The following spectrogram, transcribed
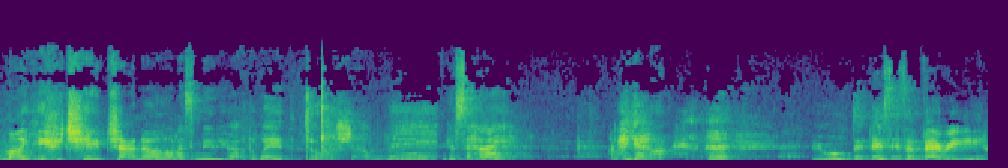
my YouTube channel. Let's move you out of the way of the door, shall we? You gonna say hi? Hiya. So this is a very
